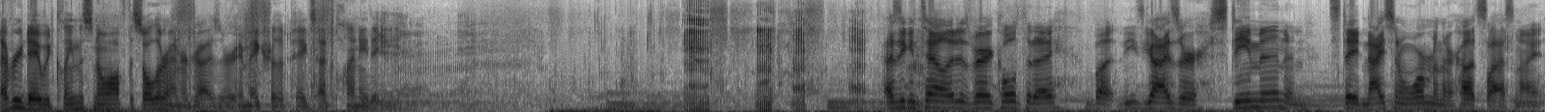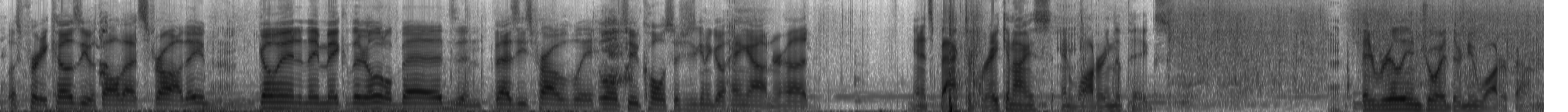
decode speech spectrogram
Every day we'd clean the snow off the solar energizer and make sure the pigs had plenty to eat. As you can tell, it is very cold today, but these guys are steaming and stayed nice and warm in their huts last night. It was pretty cozy with all that straw. They go in and they make their little beds, and Bezzy's probably a little too cold, so she's gonna go hang out in her hut. And it's back to breaking ice and watering the pigs. They really enjoyed their new water fountain.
